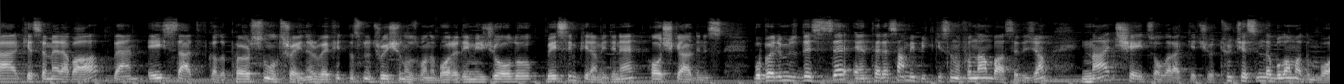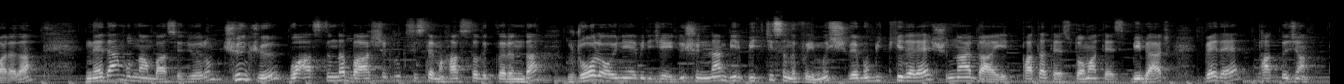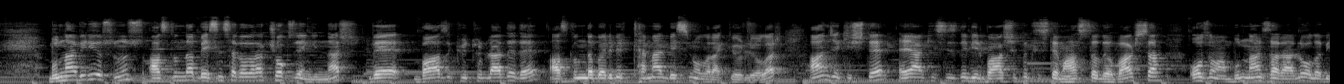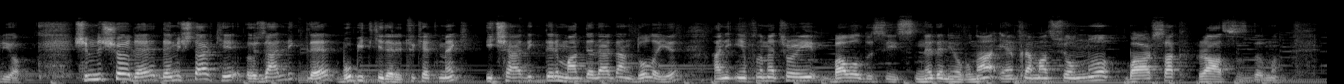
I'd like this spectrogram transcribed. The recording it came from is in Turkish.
Herkese merhaba. Ben ACE sertifikalı personal trainer ve fitness nutrition uzmanı Bora Demircioğlu. Besin piramidine hoş geldiniz. Bu bölümümüzde size enteresan bir bitki sınıfından bahsedeceğim. Nightshades olarak geçiyor. Türkçesini de bulamadım bu arada. Neden bundan bahsediyorum? Çünkü bu aslında bağışıklık sistemi hastalıklarında rol oynayabileceği düşünülen bir bitki sınıfıymış ve bu bitkilere şunlar dahil patates, domates, biber ve de patlıcan. Bunlar biliyorsunuz aslında besinsel olarak çok zenginler ve bazı kültürlerde de aslında böyle bir temel besin olarak görülüyorlar. Ancak işte eğer ki sizde bir bağışıklık sistemi hastalığı varsa o zaman bunlar zararlı olabiliyor. Şimdi şöyle demişler ki özellikle bu bitkileri tüketmek içerdikleri maddelerden dolayı hani inflammatory bowel disease ne deniyor buna? Enflamasyonlu bağırsak rahatsızlığı mı?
